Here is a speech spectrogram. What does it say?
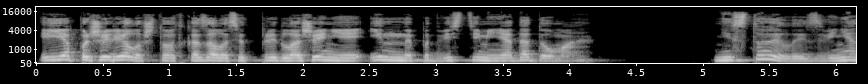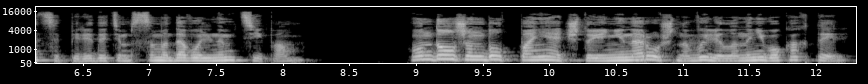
и я пожалела, что отказалась от предложения Инны подвести меня до дома. Не стоило извиняться перед этим самодовольным типом. Он должен был понять, что я ненарочно вылила на него коктейль.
